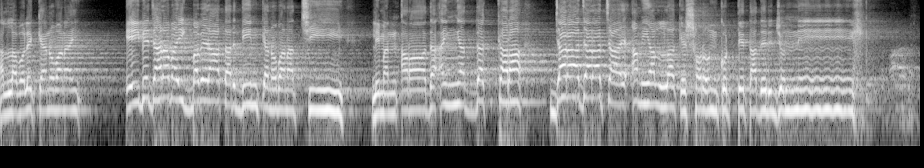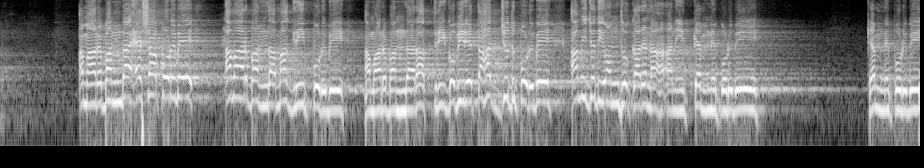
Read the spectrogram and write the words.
আল্লাহ বলে, কেন বানাই? এই বে ধারাবাহিকভাবে রাত আর দিন কেন বানাচ্ছি? লিমান আরাদা যারা যারা চায় আমি আল্লাহকে স্মরণ করতে তাদের জন্যে। আমার বান্দা এশা পড়বে আমার বান্দা মাগরিব পড়বে, আমার বান্দা রাত্রি গভীরে তাহাজ্জুদ পড়বে, আমি যদি অন্ধকারে না আনি, কেমনে পড়বে? কেমনে পড়বে?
